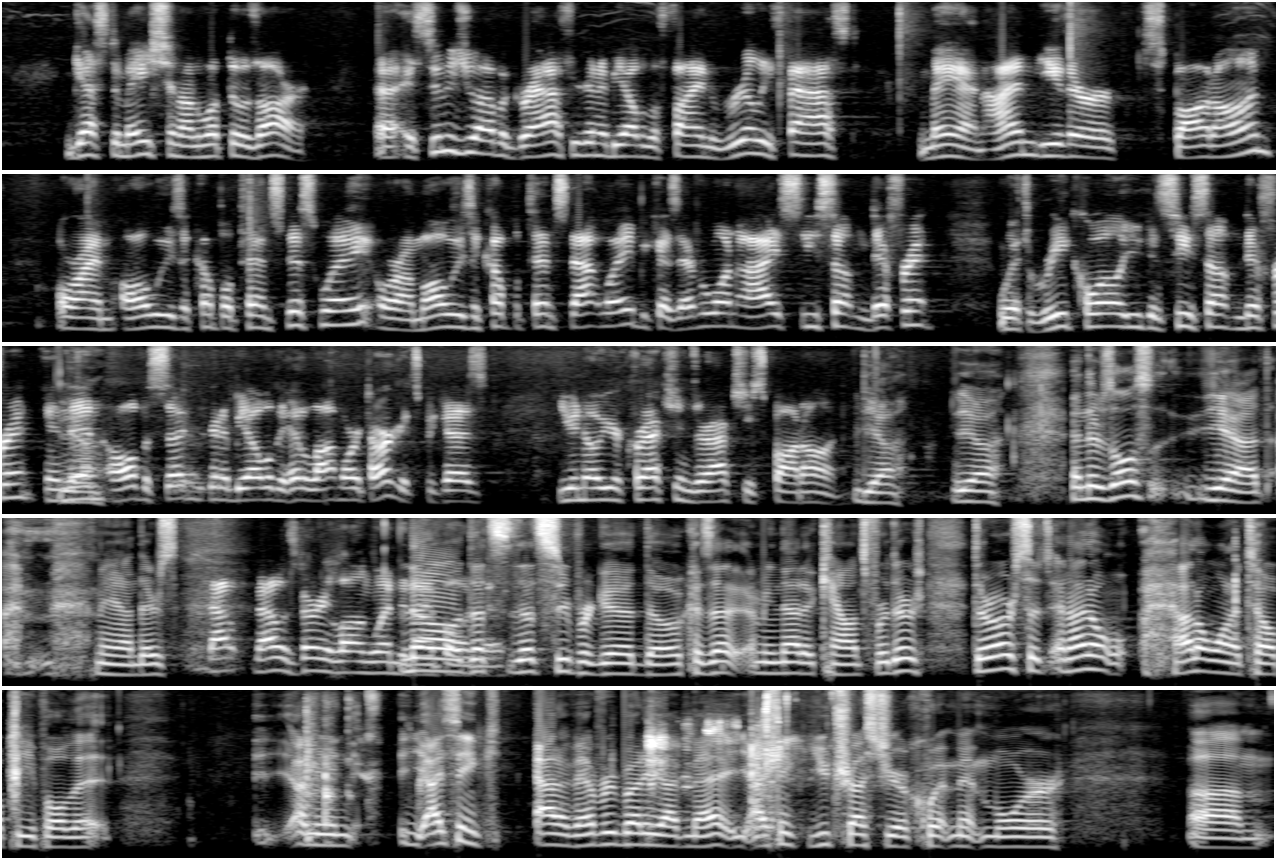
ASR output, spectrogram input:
guesstimation on what those are? Uh, as soon as you have a graph, you're going to be able to find really fast, man, I'm either spot on or I'm always a couple tenths this way or I'm always a couple tenths that way because everyone I see something different. With recoil, you can see something different. And then all of a sudden, you're going to be able to hit a lot more targets because you know your corrections are actually spot on. Yeah. Yeah. And there's also yeah, man, there's That, that was very long winded. no, that's that's super good though that I mean that accounts for there's there are such and I don't I don't want to tell people that I mean, I think out of everybody I've met, I think you trust your equipment more um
